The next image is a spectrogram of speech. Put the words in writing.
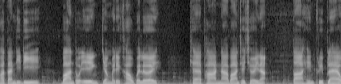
ป้าแตนดีๆ บ้านตัวเองยังไม่ได้เข้าไปเลย แค่ผ่านหน้าบ้านเฉยๆน่ะ ตาเห็นคลิปแล้ว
